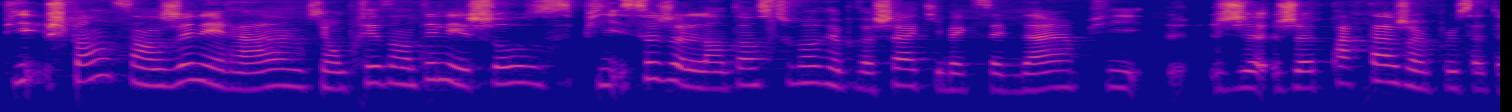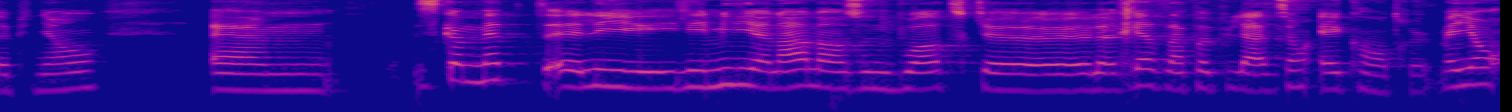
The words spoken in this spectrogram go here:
Puis je pense en général qu'ils ont présenté les choses, puis ça je l'entends souvent reprocher à Québec solidaire, puis je, je partage un peu cette opinion. Euh, c'est comme mettre euh, les, les millionnaires dans une boîte que le reste de la population est contre eux. Mais ils ont,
